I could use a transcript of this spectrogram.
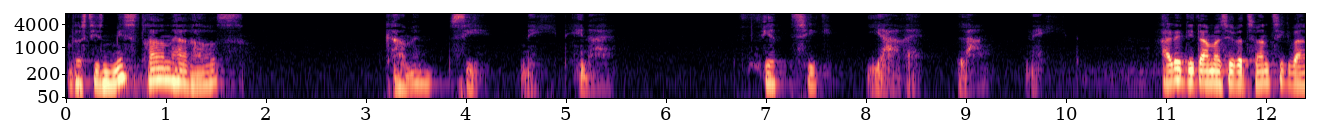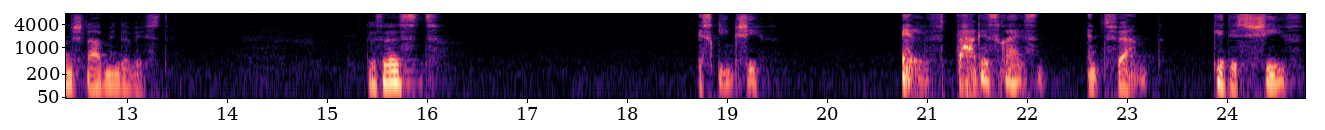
Und aus diesem Misstrauen heraus kamen sie nicht hinein. 40 Jahre lang nicht. Alle, die damals über 20 waren, starben in der Wüste. Das heißt, es ging schief. Elf Tagesreisen entfernt geht es schief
